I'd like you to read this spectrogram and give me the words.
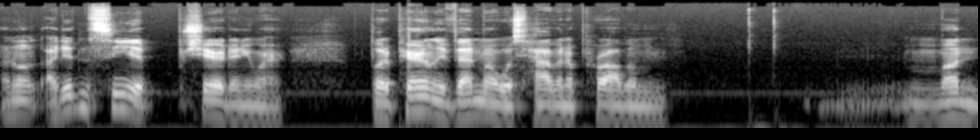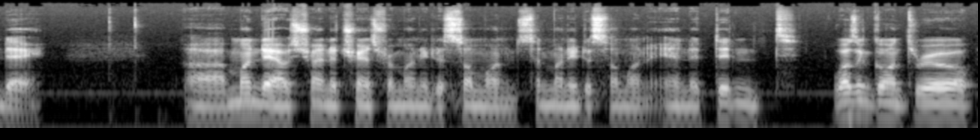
I don't. I didn't see it shared anywhere, but apparently Venmo was having a problem Monday uh, Monday I was trying to transfer money to someone, send money to someone, and it didn't, wasn't going through.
